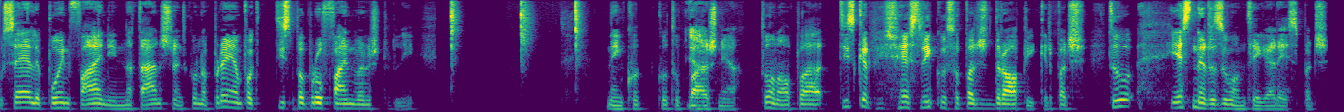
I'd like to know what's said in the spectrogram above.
vse je lepo in fajn in natančno in tako naprej, ampak tisti pa prav fajn ven štrli. Ne, kot, kot opažnja. Ja. to no, pa tisto, kar bi še jaz rekel, so pač dropi, ker pač to jaz ne razumem tega res. Pač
